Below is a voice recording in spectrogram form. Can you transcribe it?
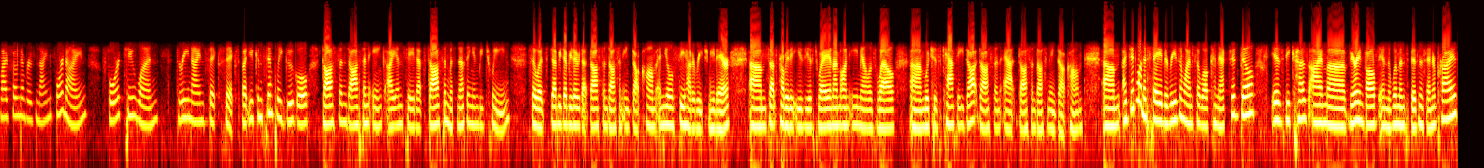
my phone number is nine four nine four two one 3966. But you can simply Google Dawson, Dawson Inc., INC. That's Dawson with nothing in between. So it's www.dawsondawsoninc.com, and you'll see how to reach me there. Um, so that's probably the easiest way. And I'm on email as well, um, which is kathy.dawson at dawsondawsoninc.com. Um, I did want to say the reason why I'm so well connected, Bill, is because I'm uh, very involved in the Women's Business Enterprise.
